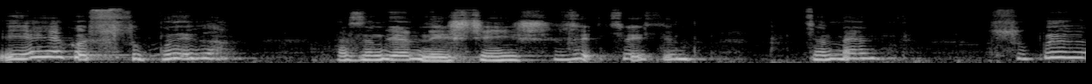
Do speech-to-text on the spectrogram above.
І я якось вступила, а земля нижче, ніж цей цемент. Вступила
